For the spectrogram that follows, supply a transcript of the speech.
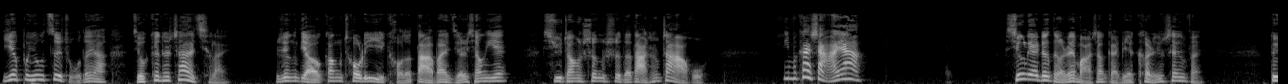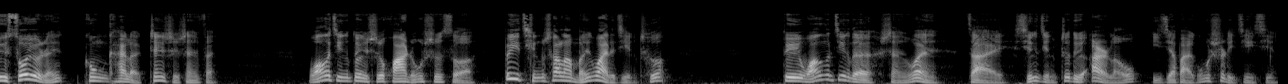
也不由自主的呀就跟着站起来，扔掉刚抽了一口的大半截香烟，虚张声势的大声咋呼：“你们干啥呀？”邢连正等人马上改变客人身份，对所有人公开了真实身份。王静顿时花容失色，被请上了门外的警车。对王静的审问在刑警支队二楼一间办公室里进行，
